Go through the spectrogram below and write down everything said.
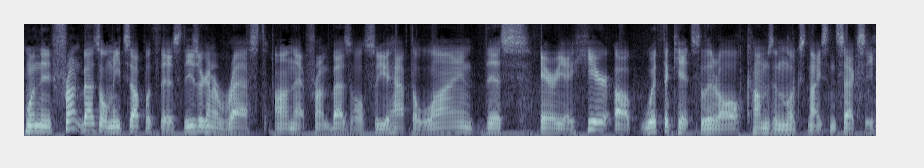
When the front bezel meets up with this, these are gonna rest on that front bezel. So you have to line this area here up with the kit so that it all comes and looks nice and sexy.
